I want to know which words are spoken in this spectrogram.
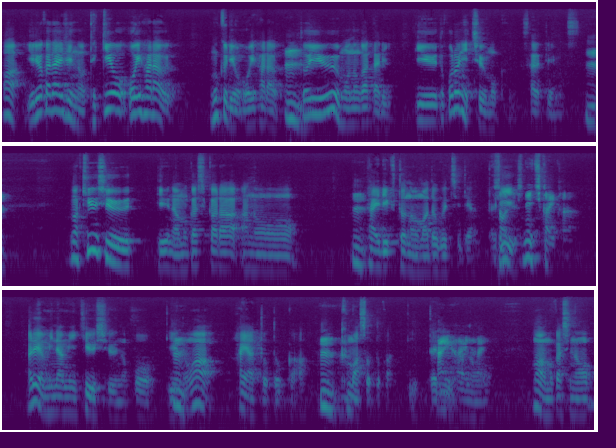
まあ、ゆりおか大臣の敵を追い払う、むくりを追い払うんうという物語っていうところに注目されています。うん。まあ、九州っていうのは昔から、あの、うん。大陸との窓口であったり、そうですね、近いから。あるいは南九州の方っていうのは、隼人とか、うん。熊曽とかって言ったり、はいはいはいあのまあ昔の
